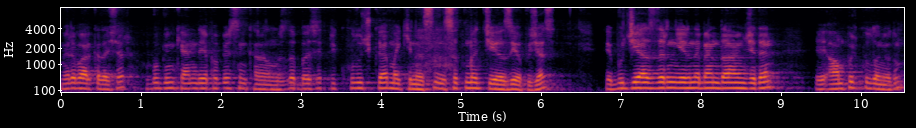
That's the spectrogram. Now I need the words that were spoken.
Merhaba arkadaşlar. Bugün kendi yapabilirsin kanalımızda basit bir kuluçka makinesi ısıtma cihazı yapacağız. E, bu cihazların yerine ben daha önceden e, ampul kullanıyordum.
